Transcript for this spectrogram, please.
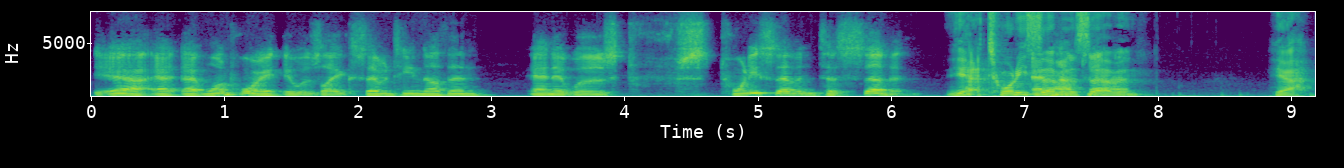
yeah, at, at one point it was like 17 nothing and it was 27 to 7. Yeah, twenty-seven to halftime. seven. Yeah,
